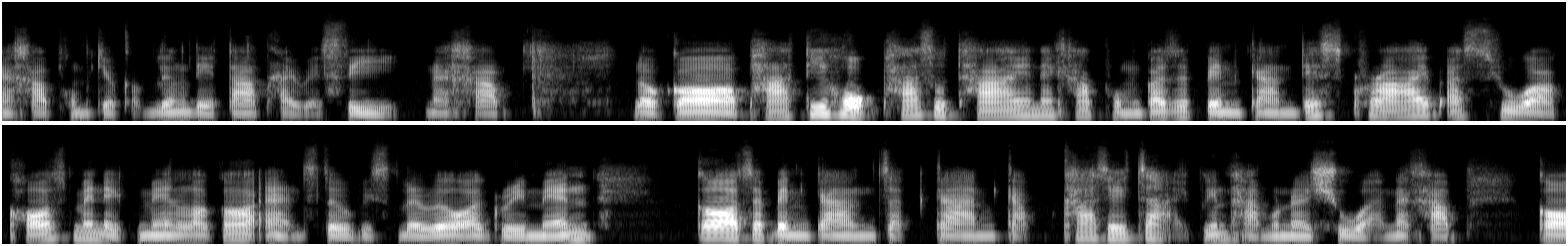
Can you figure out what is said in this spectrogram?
นะครับผมเกี่ยวกับเรื่อง data privacy นะครับแล้วก็ part ที่ 6 part สุดท้ายนะครับผมก็จะเป็นการ describe Azure cost management แล้วก็ and service level agreement ก็จะเป็นการจัดการกับค่าใช้จ่ายพื้นฐานบน Azure นะครับ ก็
